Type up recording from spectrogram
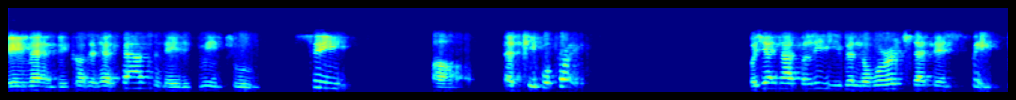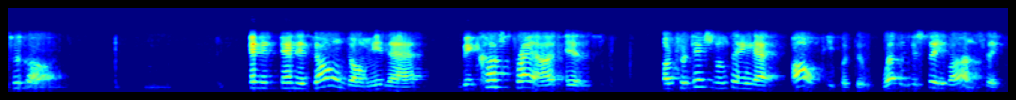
Amen. Because it had fascinated me to see uh, that people pray, but yet not believe in the words that they speak to God. And it, and it dawned on me that because prayer is a traditional thing that all people do, whether you're saved or unsaved.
